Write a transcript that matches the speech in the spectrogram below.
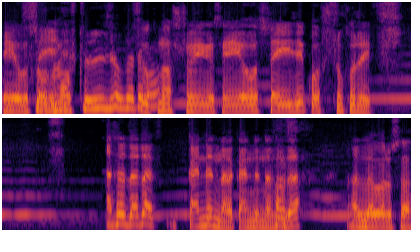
এই অবস্থা চোখ নষ্ট হয়ে হয়ে গেছে এই অবস্থায় এই যে কষ্ট করে। আচ্ছা দাদা কান্দেন না কান্দেন না দাদা। আল্লাহ ভরসা।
